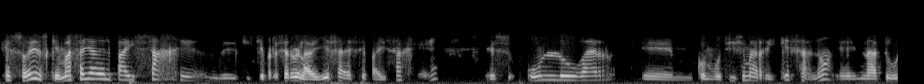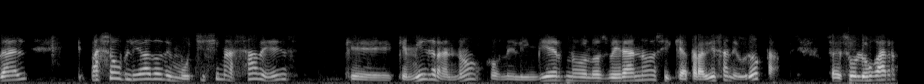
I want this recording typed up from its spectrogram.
Eso es, que más allá del paisaje, que preserve la belleza de ese paisaje, ¿eh? es un lugar eh, con muchísima riqueza ¿no? Eh, natural, paso obligado de muchísimas aves que, que migran ¿no? con el invierno, los veranos y que atraviesan Europa. O sea, es un lugar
